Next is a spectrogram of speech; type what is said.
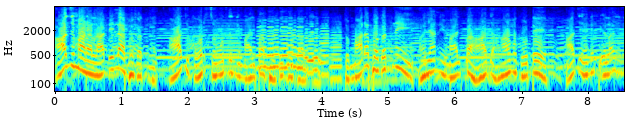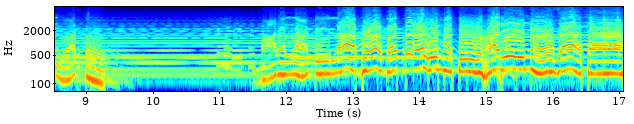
આજ મારા લાડીલા ભગતને આજ ઘોર સમુદ્રની માલપા ભેટી દીધા છે. તો મારા ભગતને હયાની માલપા આજ હામ ઘૂટે. આજ એને પેલા એની વાર કરો. મારા લાડીલા ભગત એમ તો હારે નો જાતા.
